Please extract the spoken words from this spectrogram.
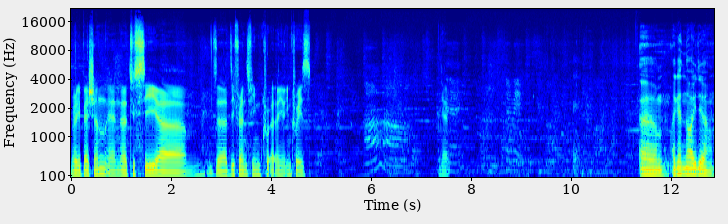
really patient and uh, to see um, the difference inc- uh, increase. Ah. Yeah. Um, I got no idea.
